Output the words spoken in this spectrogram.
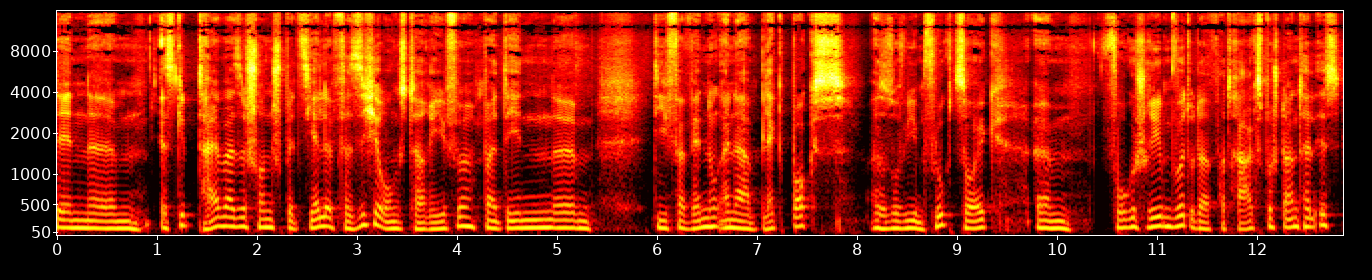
Denn ähm, es gibt teilweise schon spezielle Versicherungstarife, bei denen ähm, die Verwendung einer Blackbox, also so wie im Flugzeug, ähm, vorgeschrieben wird oder Vertragsbestandteil ist.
